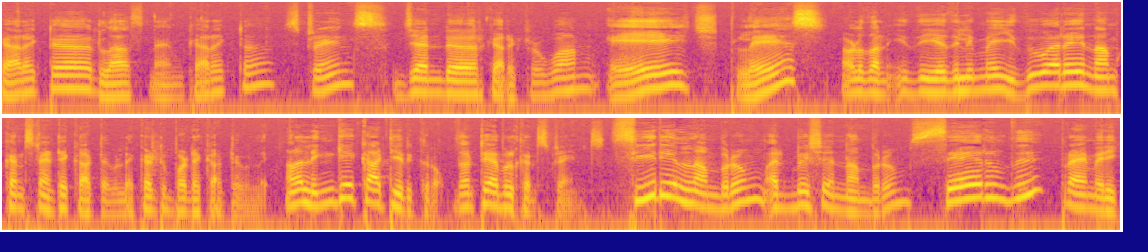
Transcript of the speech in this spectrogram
character last name character strings gender character 1 age place அவ்வளவுதான் இது எதிலுமே இதுவரை நாம் கன்ஸ்டன்ட்டை காட்டவில்லை கட்டுப்பாட்டை காட்டவில்லை ஆனால் இங்கே காட்டியிருக்கிறோம் தான் டேபிள் கன்ஸ்டன்ட்ஸ் சீரியல் நம்பரும் அட்மிஷன் நம்பரும் சேர்ந்து பிரைமரி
